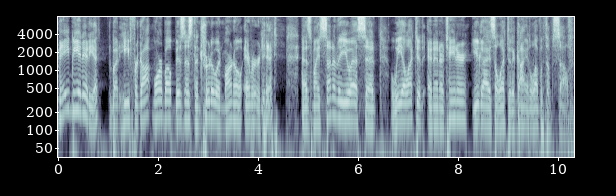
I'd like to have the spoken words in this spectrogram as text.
may be an idiot, but he forgot more about business than Trudeau and Morneau ever did. As my son in the U.S. said, we elected an entertainer. You guys elected a guy in love with himself.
